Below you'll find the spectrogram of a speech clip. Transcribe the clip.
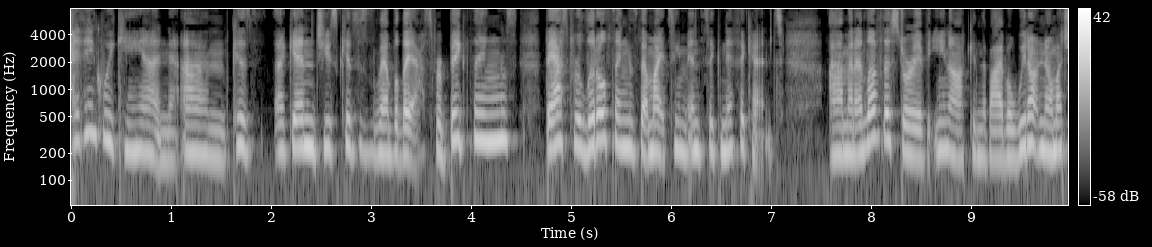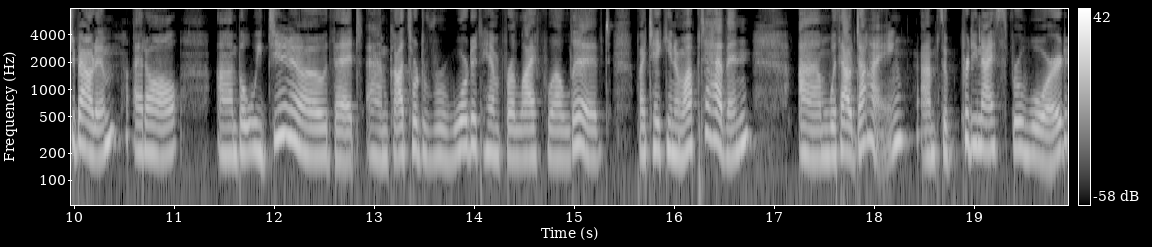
I think we can. Because, um, again, use kids as an example, they ask for big things, they ask for little things that might seem insignificant. Um, and I love the story of Enoch in the Bible. We don't know much about him at all, um, but we do know that um, God sort of rewarded him for a life well lived by taking him up to heaven um, without dying. Um, so, pretty nice reward.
